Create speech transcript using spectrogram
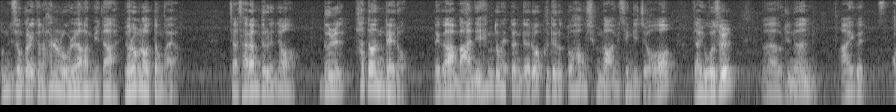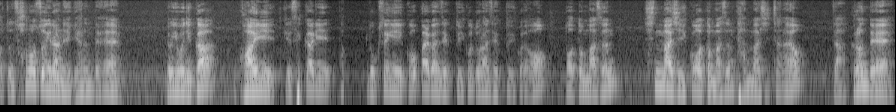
엄지손가락이 저는 하늘로 올라갑니다. 여러분은 어떤가요? 자, 사람들은요, 늘 하던 대로, 내가 많이 행동했던 대로 그대로 또 하고 싶은 마음이 생기죠. 자, 이것을, 어, 우리는, 아, 이거 어떤 선호성이라는 얘기 하는데, 여기 보니까 과일이 색깔이 녹색이 있고 빨간색도 있고 노란색도 있고요. 또 어떤 맛은 신맛이 있고 어떤 맛은 단맛이 있잖아요. 자, 그런데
